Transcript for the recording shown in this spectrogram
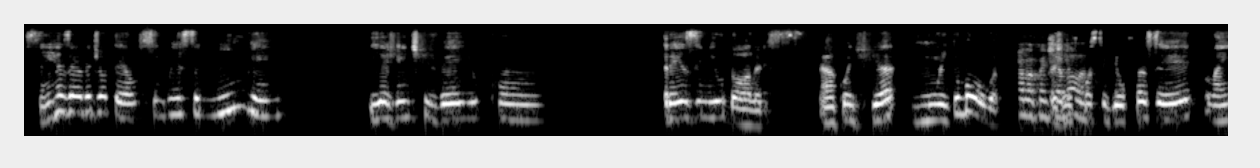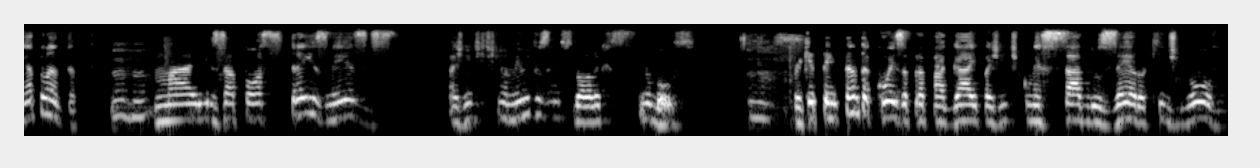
sem reserva de hotel, sem conhecer ninguém. E a gente veio com 13 mil dólares. É uma quantia muito boa. É uma A quantia gente boa? conseguiu fazer lá em Atlanta. Uhum. Mas após três meses, a gente tinha 1.200 dólares no bolso. Nossa. Porque tem tanta coisa para pagar e para a gente começar do zero aqui de novo.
